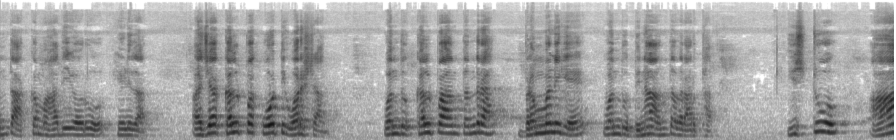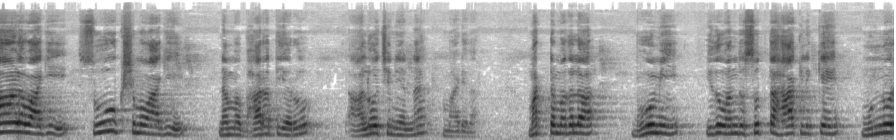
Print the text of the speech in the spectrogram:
ಅಂತ ಅಕ್ಕ ಮಹಾದೇವಿಯವರು ಹೇಳಿದ್ದಾರೆ ಅಜಕಲ್ಪ ಕೋಟಿ ವರ್ಷ ಒಂದು ಕಲ್ಪ ಅಂತಂದ್ರೆ ಬ್ರಹ್ಮನಿಗೆ ಒಂದು ದಿನ ಅಂತ ಅದರ ಅರ್ಥ. ಇಷ್ಟು ಆಳವಾಗಿ, ಸೂಕ್ಷ್ಮವಾಗಿ ನಮ್ಮ ಭಾರತೀಯರು ಆಲೋಚನೆಯನ್ನು ಮಾಡಿದ್ದಾರೆ ಮೊಟ್ಟ ಮೊದಲ ಭೂಮಿ ಇದು ಒಂದು ಸುತ್ತ ಹಾಕಲಿಕ್ಕೆ ಮುನ್ನೂರ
